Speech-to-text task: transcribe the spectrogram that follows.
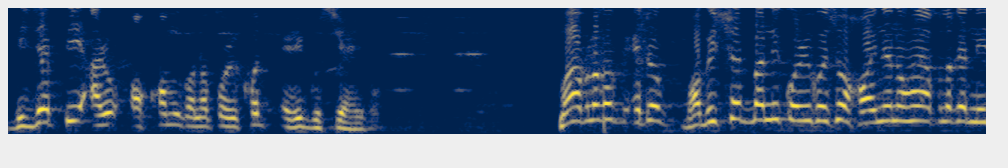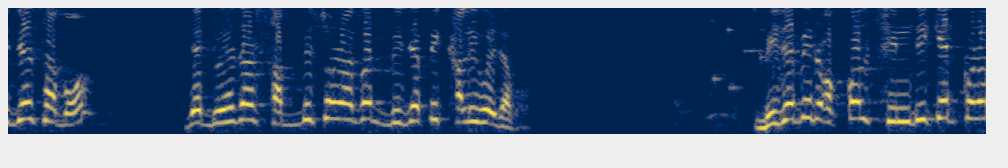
বিজেপি আৰু অসম গণ পৰিষদ এৰি গুচি আহিব। মই আপোনালোকক এইটো ভৱিষ্যতবাণী কৰি কৈছোঁ হয়নে নহয়? আপোনালোকে নিজে চাব যে দুহেজাৰ ছাব্বিছৰ আগত বিজেপি খালী হৈ যাব। বিজেপিত অকল চিণ্ডিকেট কৰা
